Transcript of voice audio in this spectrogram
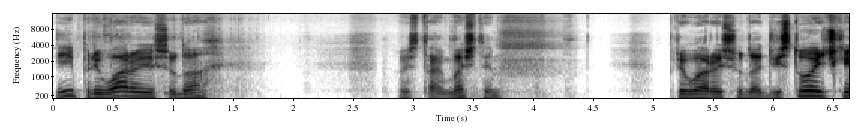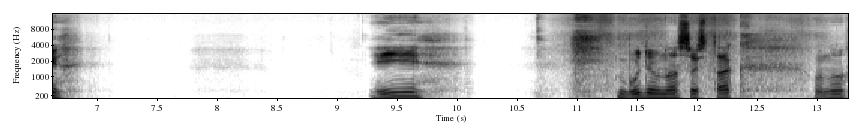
і приварюю сюди. Ось так, бачите? Приварюю сюди дві стоечки. І буде у нас ось так воно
